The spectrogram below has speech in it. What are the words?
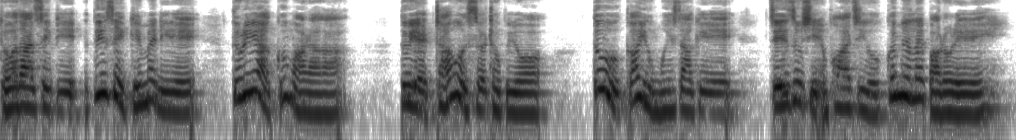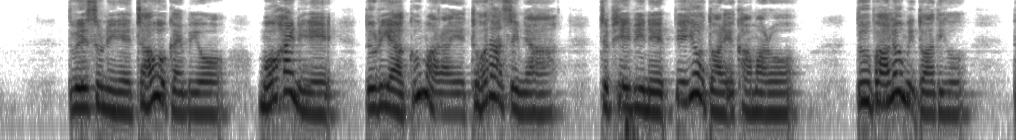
ဒေါသစိတ်ပြေအသိစိတ်ကင်းမဲ့နေတဲ့ သူရိယကုမာရာကသူ့ရဲ့ဓာတ်ကိုဆွဲထုတ်ပြီးတော့သူ့သူ့ကိုကောက်ယူမွေးစားခဲ့တဲ့ကျေးဇူးရှင်အဖွားကြီးကိုကွပ်မြက်လိုက်ပါတော့တယ်။သူတွေဆွနေတဲ့ဂျားကိုကင်ပြီးတော့မောဟိုက်နေတဲ့ဒုရိယကုမာရရဲ့ဒေါသစိတ်များတဖြည်းဖြည်းနဲ့ပြေလျော့သွားတဲ့အခါမှာတော့သူဘာလို့မိသွားသည်ကိုတ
